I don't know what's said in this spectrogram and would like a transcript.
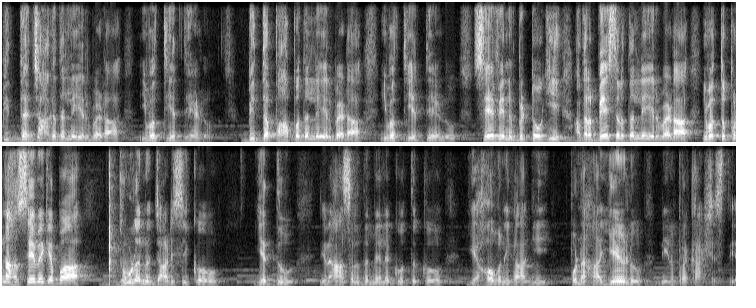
ಬಿದ್ದ ಜಾಗದಲ್ಲೇ ಇರಬೇಡ, ಇವತ್ತು ಎದ್ದೇಳು. ಬಿದ್ದ ಪಾಪದಲ್ಲೇ ಇರಬೇಡ, ಇವತ್ತು ಎದ್ದೇಳು. ಸೇವೆಯನ್ನು ಬಿಟ್ಟೋಗಿ ಅದರ ಬೇಸರದಲ್ಲೇ ಇರಬೇಡ, ಇವತ್ತು ಪುನಃ ಸೇವೆಗೆ ಬಾ, ಧೂಳನ್ನು ಜಾಡಿಸಿಕೋ. ಎದ್ದು ನಿನ್ನ ಆಸನದ ಮೇಲೆ ಕೂತುಕೋ, ಯಹೋವನಿಗಾಗಿ ಪುನಃ ಏಳು, ನೀನು ಪ್ರಕಾಶಿಸ್ತೀಯ.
